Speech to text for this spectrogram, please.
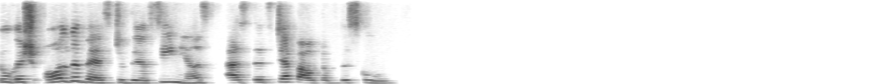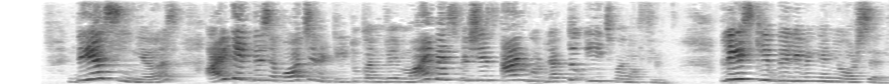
to wish all the best to their seniors as they step out of the school. Dear seniors, I take this opportunity to convey my best wishes and good luck to each one of you. Please keep believing in yourself.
